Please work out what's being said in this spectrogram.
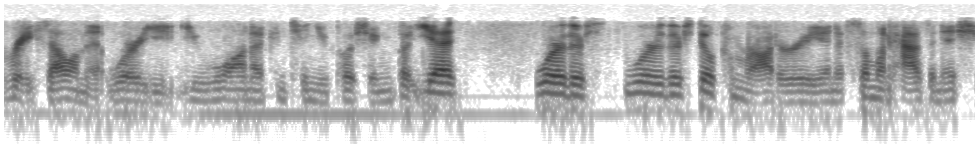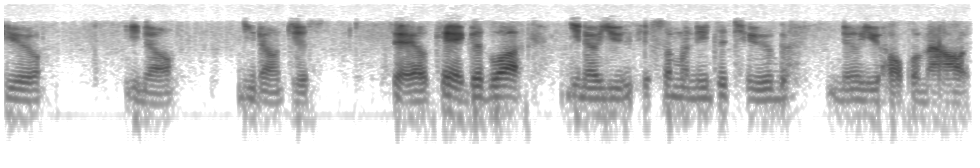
race element where you you want to continue pushing, but yet where there's where there's still camaraderie and if someone has an issue, you know, you don't just say, "Okay, good luck." You know, you if someone needs a tube, you know, you help them out.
